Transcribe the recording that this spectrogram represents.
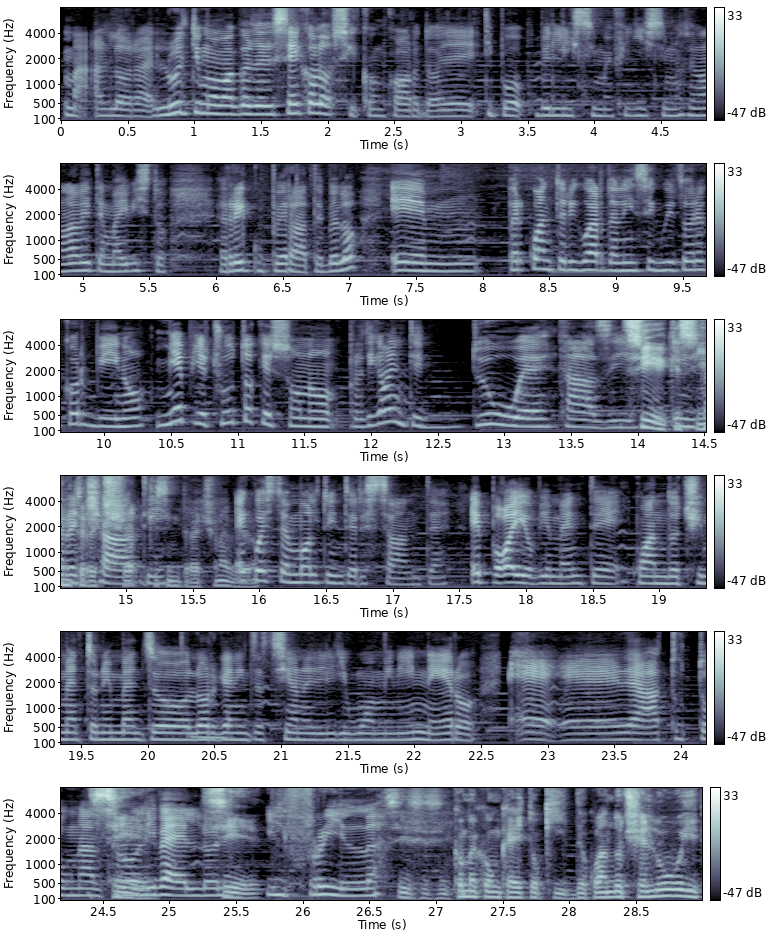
Ma allora, l'ultimo mago del secolo, sì, concordo, è tipo bellissimo, è fighissimo. Se non l'avete mai visto, recuperatevelo. E ehm, per quanto riguarda l'inseguitore Corvino, mi è piaciuto che sono praticamente due casi sì, che intrecciati. Si intreccia, che si intrecciano, è vero. E questo è molto interessante. E poi, ovviamente, quando ci mettono in mezzo l'organizzazione degli uomini in nero, è, è a tutto un altro sì, livello. Sì. Il, il thrill. Sì, sì, sì. Come con Kaito Kid, quando c'è lui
